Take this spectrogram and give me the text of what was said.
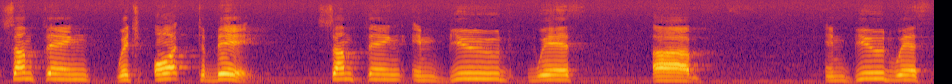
something which ought to be, something imbued with, uh, imbued with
